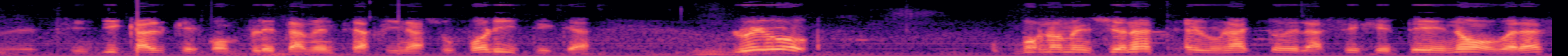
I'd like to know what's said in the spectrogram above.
eh, sindical que completamente afina a su política. Luego, vos no mencionaste un acto de la CGT en obras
